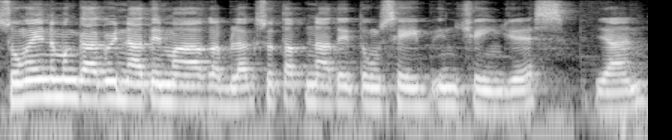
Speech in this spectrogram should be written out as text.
So ngayon naman gagawin natin mga kablog, so tap natin itong save in changes. Yan.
